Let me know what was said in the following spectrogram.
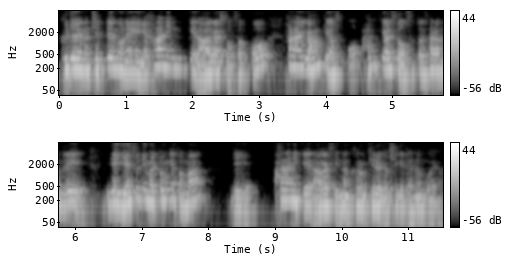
그전에는 죄 때문에 이 하나님께 나아갈 수 없었고 하나님과 함께 어, 함께 할 수 없었던 사람들이 이제 예수님을 통해서만 이제 하나님께 나아갈 수 있는 그런 길을 여시게 되는 거예요.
